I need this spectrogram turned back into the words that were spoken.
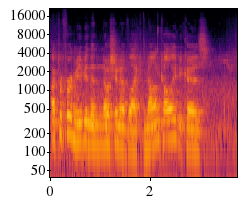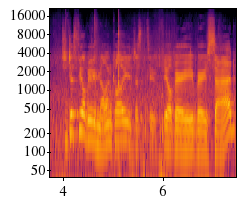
I prefer maybe the notion of like melancholy because to just feel very melancholy, just to feel very very sad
